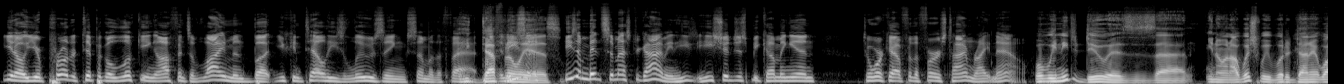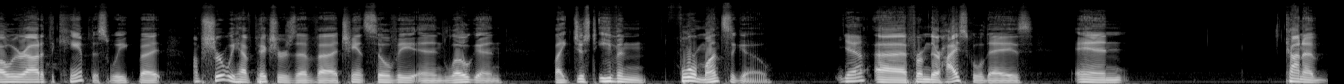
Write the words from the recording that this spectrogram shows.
you know, your prototypical looking offensive lineman, but you can tell he's losing some of the fat. And definitely he's a- is. He's a mid semester guy. I mean, he he should just be coming in to work out for the first time right now. what we need to do is, is uh, you know, and I wish we would have done it while we were out at the camp this week, but I'm sure we have pictures of uh, Chanse Sylvie and Logan, like just even four months ago Yeah. uh, from their high school days, and kind of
